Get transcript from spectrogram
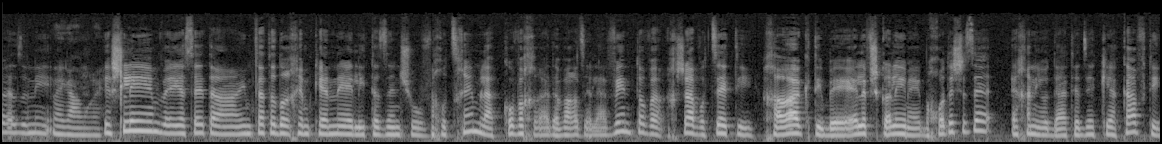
ואז אני... לגמרי. ישלים ויעשה את ה... ימצא את הדרכים כן אה, להתאזן שוב. אנחנו צריכים לעקוב אחרי הדבר הזה, להבין, טוב, עכשיו הוצאתי, חרגתי באלף שקלים אה, בחודש הזה, איך אני יודעת את זה? כי עקבתי,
